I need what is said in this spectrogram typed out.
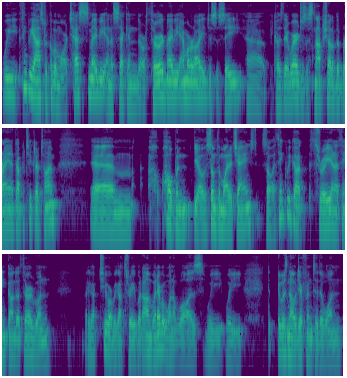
We I think we asked for a couple more tests, maybe, and a second or third, maybe MRI, just to see, uh, because they were just a snapshot of the brain at that particular time. Um, hoping you know something might have changed. So I think we got three, and I think on the third one I got two or we got three, but on whatever one it was, we we it was no different to the one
